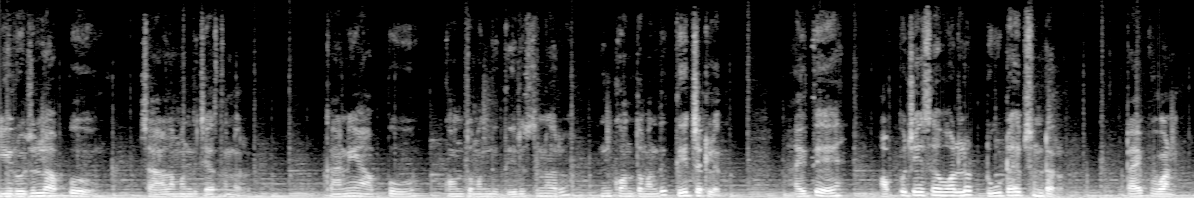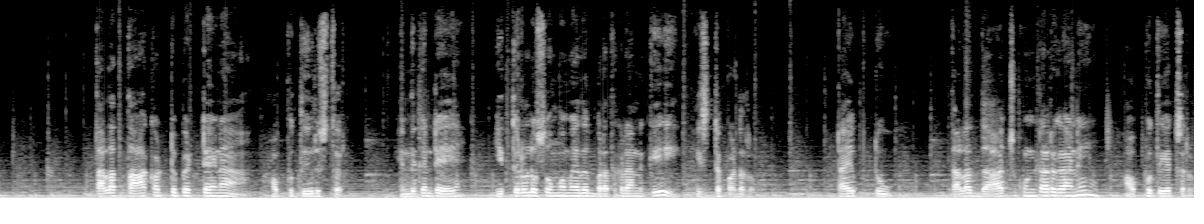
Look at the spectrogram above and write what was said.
ఈ రోజుల్లో అప్పు చాలామంది చేస్తున్నారు. కానీ ఆ అప్పు కొంతమంది తీరుస్తున్నారు ఇంకొంతమంది తీర్చట్లేదు. అయితే అప్పు చేసే వాళ్ళు టూ టైప్స్ ఉంటారు. టైప్ వన్ తల తాకట్టు పెట్టైనా అప్పు తీరుస్తారు. ఎందుకంటే ఇతరుల సొమ్ము మీద బ్రతకడానికి ఇష్టపడరు. టైప్ టూ తల దాచుకుంటారు కానీ అప్పు తీర్చరు.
